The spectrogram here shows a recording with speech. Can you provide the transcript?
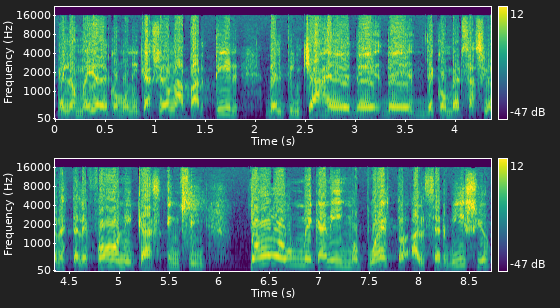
en los medios de comunicación, a partir del pinchaje de conversaciones telefónicas, en fin, todo un mecanismo puesto al servicio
